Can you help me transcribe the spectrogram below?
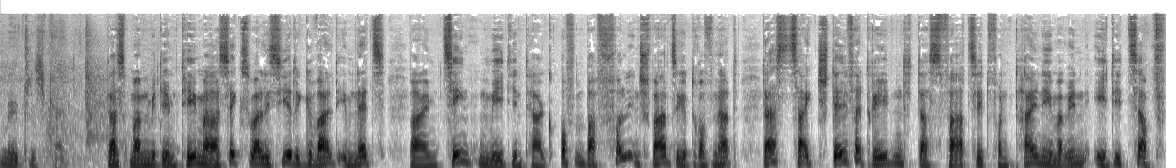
Möglichkeit. Dass man mit dem Thema sexualisierte Gewalt im Netz beim 10. Medientag offenbar voll ins Schwarze getroffen hat, das zeigt stellvertretend das Fazit von Teilnehmerin Edith Zapf,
